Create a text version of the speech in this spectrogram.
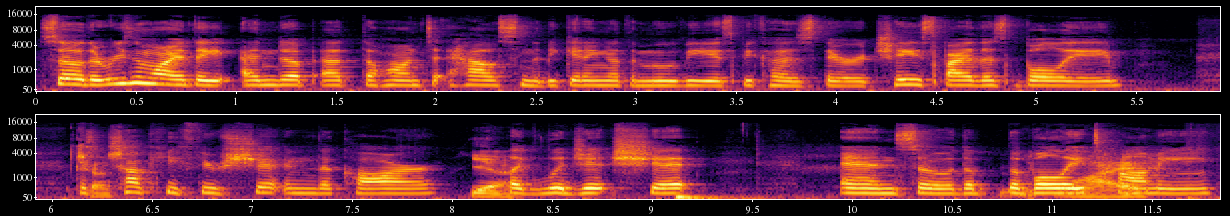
So the reason why they end up at the haunted house in the beginning of the movie is because they're chased by this bully. This Chuck. He threw shit in the car. Yeah. Like legit shit. And so the the bully Why? Tommy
